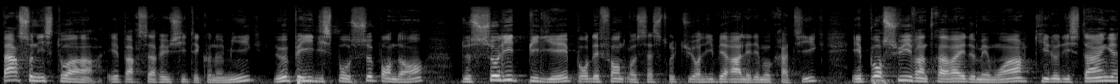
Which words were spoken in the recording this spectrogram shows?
par son histoire et par sa réussite économique, le pays dispose cependant de solides piliers pour défendre sa structure libérale et démocratique et poursuivre un travail de mémoire qui le distingue,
